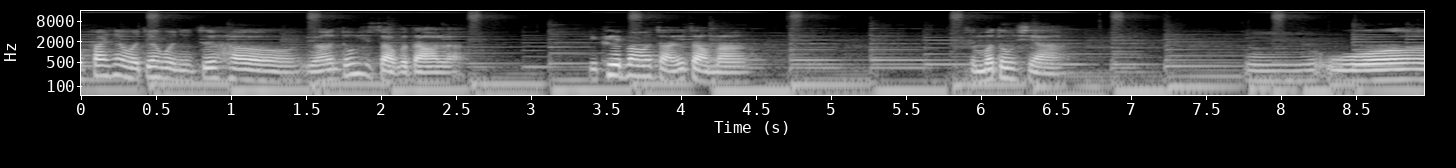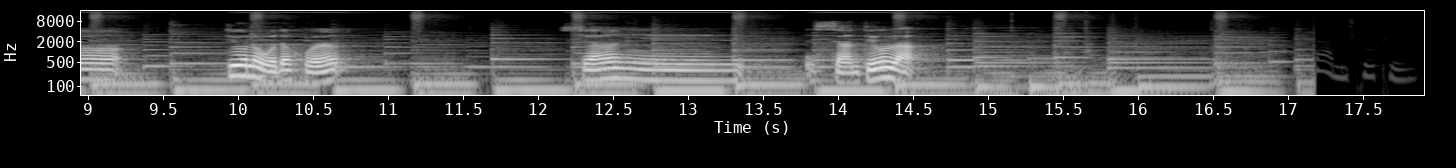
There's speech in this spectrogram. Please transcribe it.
我发现我见过你之后有样东西找不到了你可以帮我找一找吗？什么东西啊？嗯我丢了我的魂想你想丢了。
